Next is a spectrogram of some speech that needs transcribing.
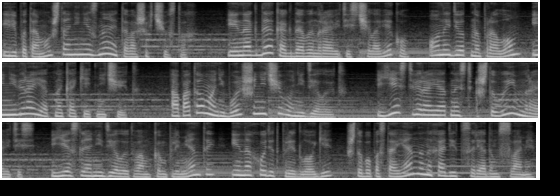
или потому, что они не знают о ваших чувствах. иногда, когда вы нравитесь человеку, он идет на пролом и невероятно кокетничает. А потом они больше ничего не делают. Есть вероятность, что вы им нравитесь, если они делают вам комплименты и находят предлоги, чтобы постоянно находиться рядом с вами.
